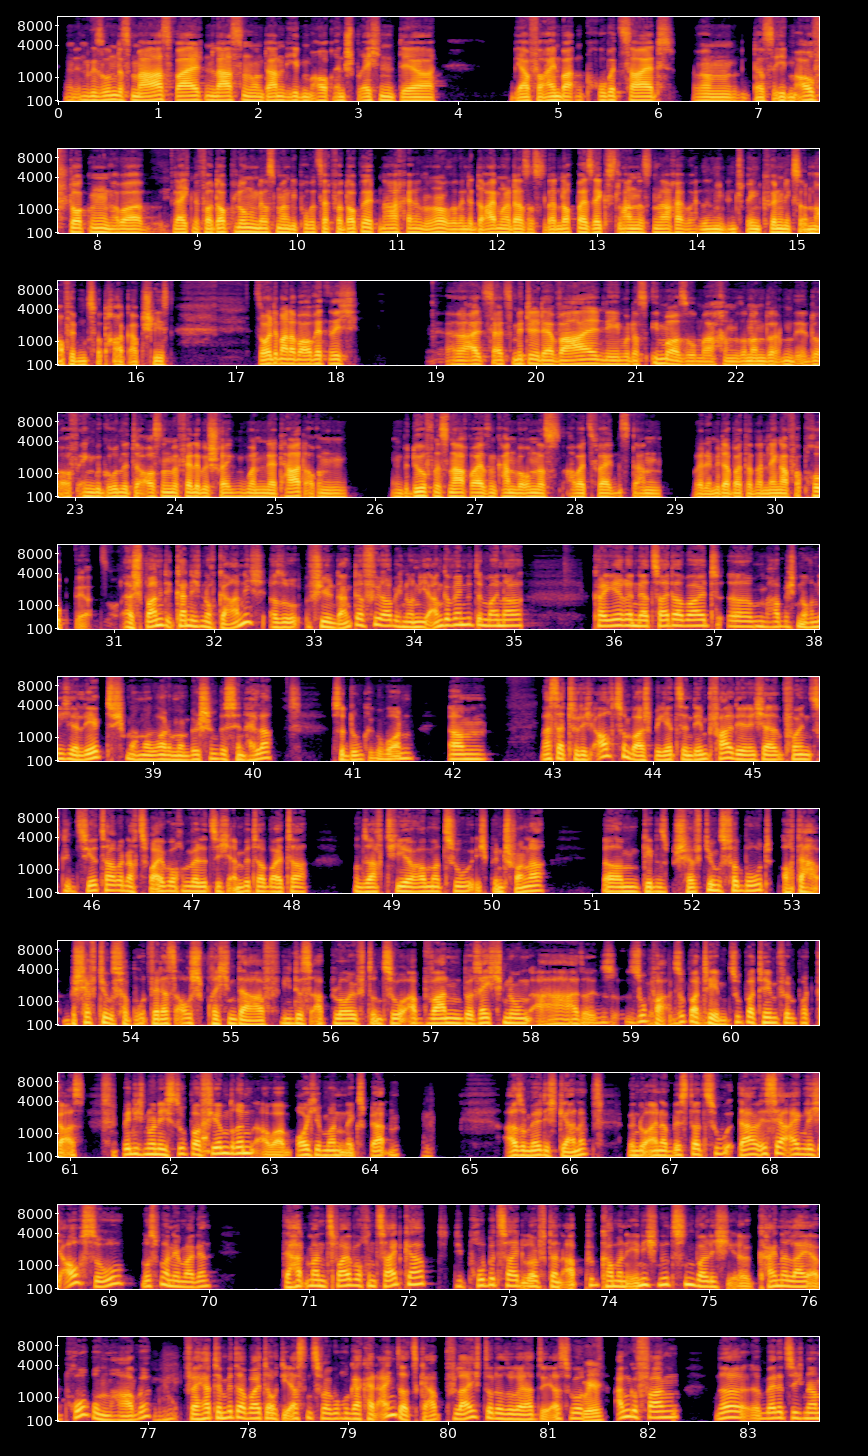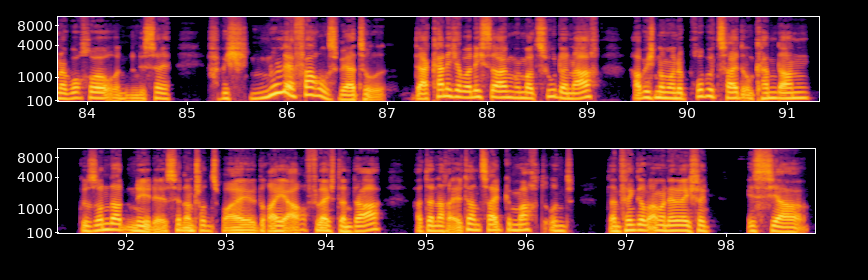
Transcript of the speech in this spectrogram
ein gesundes Maß walten lassen und dann eben auch entsprechend der ja, vereinbarten Probezeit ähm, das eben aufstocken, aber vielleicht eine Verdopplung, dass man die Probezeit verdoppelt nachher. Ne? Also wenn du drei Monate hast, dass du dann doch bei sechs landest nachher, weil du entsprechend kündigst und einen Aufhebungsvertrag abschließt. Sollte man aber auch jetzt nicht äh, als, als Mittel der Wahl nehmen und das immer so machen, sondern äh, auf eng begründete Ausnahmefälle beschränken, wo man in der Tat auch ein, ein Bedürfnis nachweisen kann, warum das Arbeitsverhältnis dann weil der Mitarbeiter dann länger verprobt werden soll. Spannend kann ich noch gar nicht. Also vielen Dank dafür, habe ich noch nie angewendet in meiner Karriere in der Zeitarbeit ähm, habe ich noch nicht erlebt. Ich mache mal gerade mein Bildschirm ein bisschen heller. So dunkel geworden. Ähm, was natürlich auch zum Beispiel jetzt in dem Fall, den ich ja vorhin skizziert habe, nach zwei Wochen meldet sich ein Mitarbeiter und sagt, hier, hör mal zu, ich bin schwanger, ähm, geht ins Beschäftigungsverbot. Auch da, Beschäftigungsverbot, wer das aussprechen darf, wie das abläuft und so, ab wann, Berechnung, ah, also super, super Themen, super Themen für einen Podcast. Bin ich nur nicht super Firmen drin, aber brauche ich jemanden Experten. Also melde dich gerne, wenn du einer bist dazu. Da ist ja eigentlich auch so, muss man ja mal ganz, da hat man zwei Wochen Zeit gehabt, die Probezeit läuft dann ab, kann man eh nicht nutzen, weil ich äh, keinerlei Erprobung habe. Mhm. Vielleicht hat der Mitarbeiter auch die ersten zwei Wochen gar keinen Einsatz gehabt, vielleicht oder sogar hat die erste Woche okay. angefangen, ne, meldet sich nach einer Woche und ist ja, habe ich null Erfahrungswerte. Da kann ich aber nicht sagen, hör mal zu, danach habe ich nochmal eine Probezeit und kann dann gesondert, nee, der ist ja dann schon zwei, drei Jahre vielleicht dann da hat er nach Elternzeit gemacht und dann fängt er auf einmal der an, ist ja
